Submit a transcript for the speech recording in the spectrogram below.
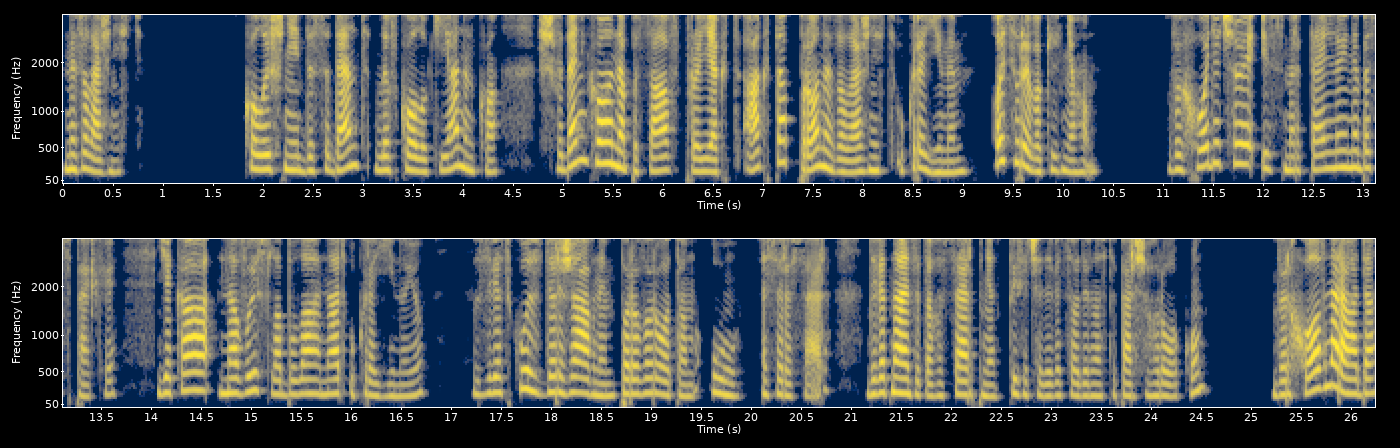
незалежність. Колишній дисидент Левко Лук'яненко швиденько написав проєкт акта про незалежність України. Ось уривок із нього. Виходячи із смертельної небезпеки, яка нависла була над Україною, в зв'язку з державним переворотом у СРСР 19 серпня 1991 року Верховна Рада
